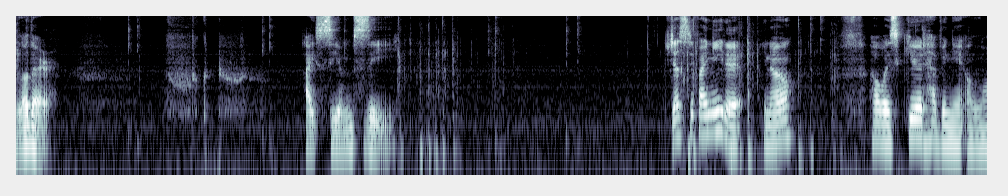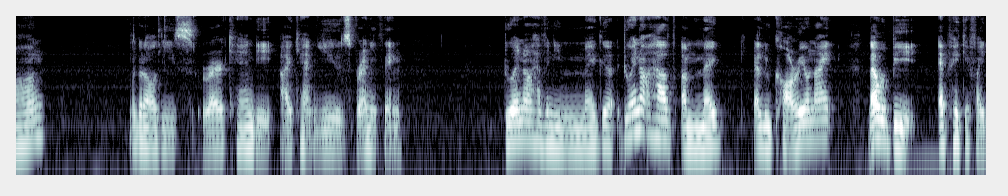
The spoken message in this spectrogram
Hello there. Icium Z. Just if I need it, you know? Always good having it along. Look at all these rare candy I can't use for anything. Do I not have any mega... Do I not have a meg... a Lucarionite? That would be epic if I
